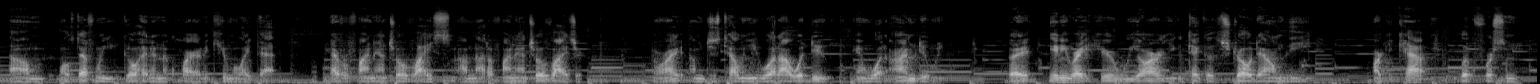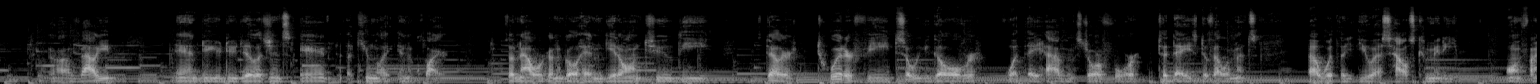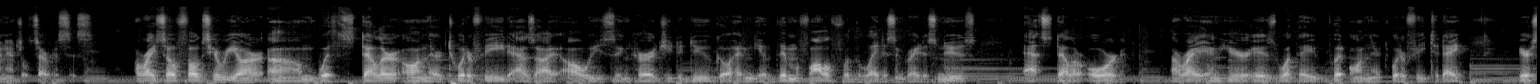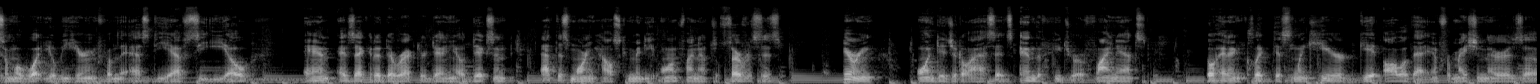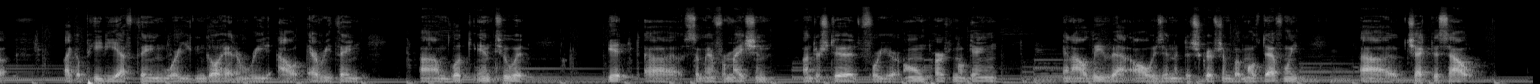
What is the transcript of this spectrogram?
um, most definitely go ahead and acquire and accumulate that. Never financial advice. I'm not a financial advisor. All right, I'm just telling you what I would do and what I'm doing. But at any rate, here we are. You can take a stroll down the market cap, look for some uh, value, and do your due diligence and accumulate and acquire. So now we're going to go ahead and get on to the Stellar Twitter feed so we can go over what they have in store for today's developments uh, with the U.S. House Committee on Financial Services. All right, so folks, here we are um, with Stellar on their Twitter feed. As I always encourage you to do, go ahead and give them a follow for the latest and greatest news at Stellar.org. All right, and here is what they put on their Twitter feed today. Here's some of what you'll be hearing from the SDF CEO and Executive Director Denelle Dixon at this morning House Committee on Financial Services hearing on digital assets and the future of finance. Go ahead and click this link here, get all of that information. There is a like a PDF thing where you can go ahead and read out everything, um, look into it, get uh, some information understood for your own personal gain. And I'll leave that always in the description. But most definitely, uh, check this out.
